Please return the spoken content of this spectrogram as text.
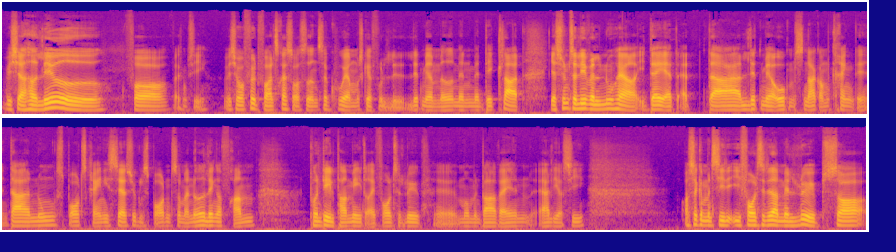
hvis jeg havde levet for, hvad kan man sige, hvis jeg var født for 50 år siden, så kunne jeg måske have fulgt lidt, lidt mere med, men, men det er klart, jeg synes alligevel nu her i dag, at, at der er lidt mere åben snak omkring det. Der er nogle sportsgrene, især cykelsporten, som er noget længere fremme, på en del parametre i forhold til løb, øh, må man bare være en ærlig at sige. Og så kan man sige, at i forhold til det der med løb, så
